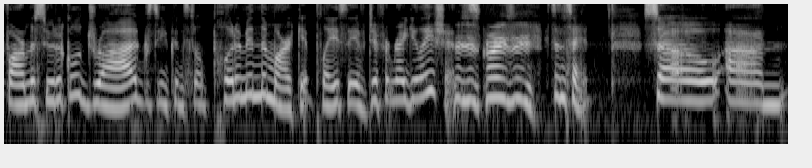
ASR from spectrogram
pharmaceutical drugs, you can still put them in the marketplace. They have different regulations. This is crazy. It's insane. So, um,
